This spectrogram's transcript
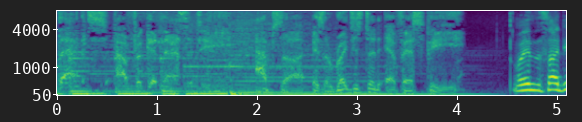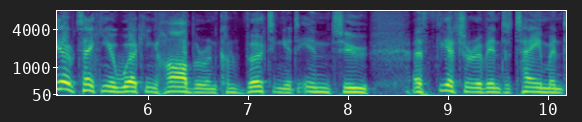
That's Africanacity. Absa is a registered FSP. I mean, this idea of taking a working harbour and converting it into a theatre of entertainment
